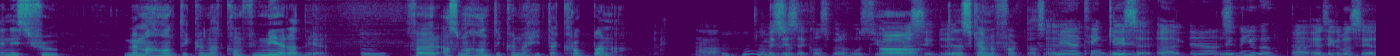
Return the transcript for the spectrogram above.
And it's true. Men man har inte kunnat konfirmera det. För alltså man har inte kunnat hitta kropparna. Ja. Visst är det här Ja, that's kind of fucked alltså. Men jag tänker... Det är nej, you go. ja, jag tänkte bara säga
